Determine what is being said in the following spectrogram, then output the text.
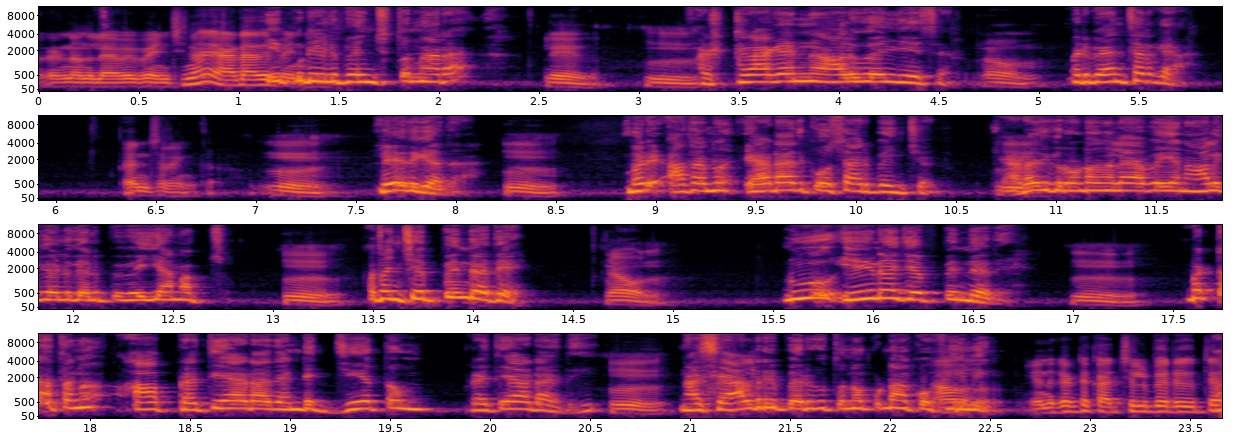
రెండు వందల యాభై పెంచినా ఏడాది ఇప్పుడు వీళ్ళు పెంచుతున్నారా? పెంచి- లేదు. ఉమ్, ఫస్ట్ రాగానే నాలుగు వేలు చేశారు. అవును. మరి పెంచరుగా? పెంచరు ఇంకా. ఉమ్, లేదు కదా? ఉమ్, మరి అతను ఏడాదికి ఒకసారి పెంచాడు. ఏడాదికి రెండు వందల యాభై నాలుగేళ్ళు కలిపి వెయ్యి అనొచ్చు. అతను చెప్పింది అదే. అవును. నువ్వు ఈయన చెప్పింది అదే. బట్ అతను ఆ ప్రతి ఏడాది అంటే జీతం ప్రతి ఏడాది నా శాలరీ పెరుగుతున్నప్పుడు నాకు ఫీలింగ్ ఎందుకంటే ఖర్చులు పెరిగితే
